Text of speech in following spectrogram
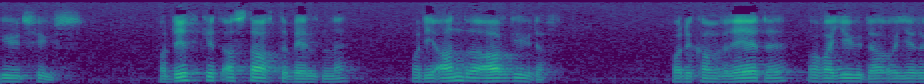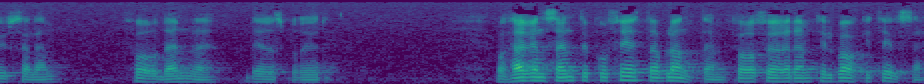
Guds hus, og dyrket astartebildene og de andre avguder, og det kom vrede over Juda og Jerusalem for denne deres brøde. Og Herren sendte profeter blant dem for å føre dem tilbake til seg.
